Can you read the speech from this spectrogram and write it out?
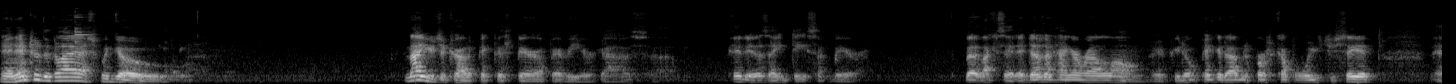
And into the glass we go. And I usually try to pick this beer up every year, guys. Uh, it is a decent beer. But like I said, it doesn't hang around long. If you don't pick it up in the first couple weeks you see it, uh,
